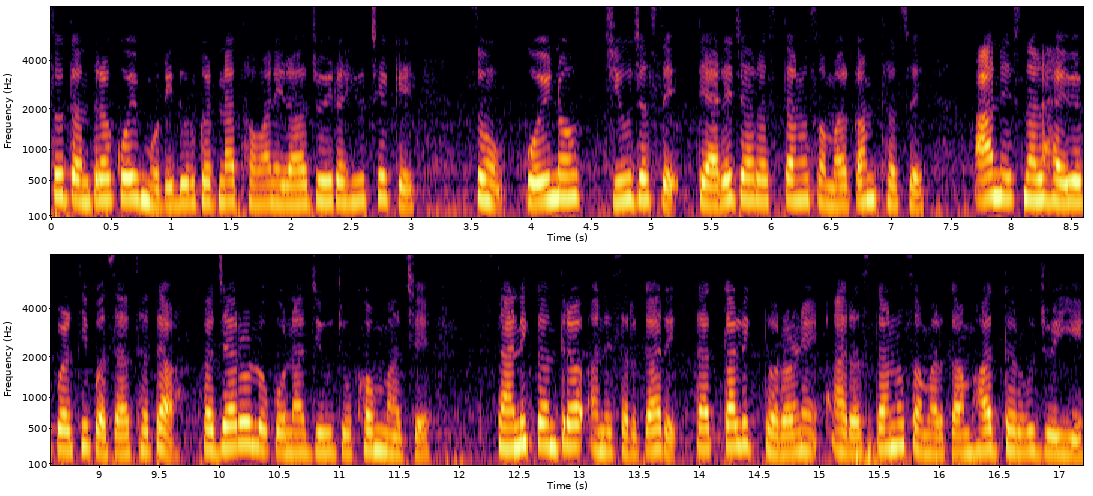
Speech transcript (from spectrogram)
શું તંત્ર કોઈ મોટી દુર્ઘટના થવાની રાહ જોઈ રહ્યું છે કે શું કોઈનો જીવ જશે ત્યારે જ આ રસ્તાનું સમારકામ થશે? આ નેશનલ હાઈવે પરથી પસાર થતા હજારો લોકોના જીવ જોખમમાં છે. સ્થાનિક તંત્ર અને સરકારે તાત્કાલિક ધોરણે આ રસ્તાનું સમારકામ હાથ ધરવું જોઈએ.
